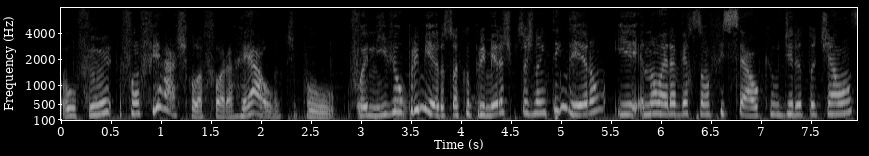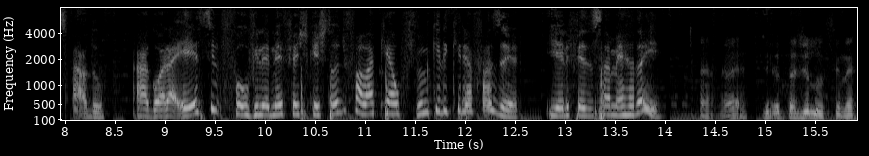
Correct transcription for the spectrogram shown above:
O filme foi um fiasco lá fora, real. Tipo, foi nível primeiro, só que o primeiro as pessoas não entenderam e não era a versão oficial que o diretor tinha lançado. Agora, esse, o Villeneuve fez questão de falar que é o filme que ele queria fazer. E ele fez essa merda aí. É, é diretor de Lucy, né?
